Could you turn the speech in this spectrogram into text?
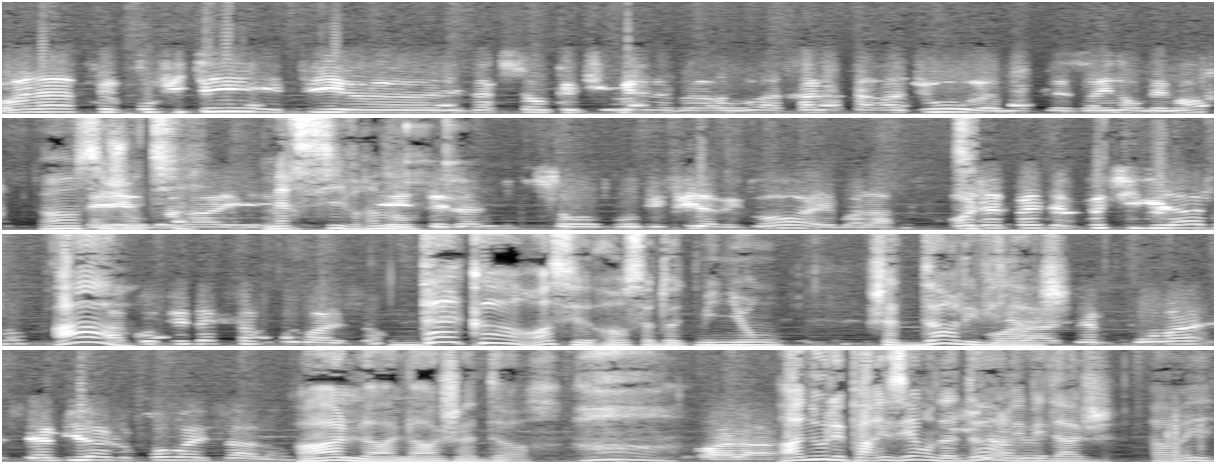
Voilà, profiter. Et puis, euh, les actions que tu mènes à, à travers ta radio euh, me plaisent énormément. Oh, c'est gentil. voilà, et- Merci, vraiment. Et tes amis qui sont au bout du fil avec toi. Et voilà. Moi, j'appelle d'un petit village Ah. à côté d'Aix-en-Provence. D'accord. Oh, oh, ça doit être mignon. J'adore les Voilà, villages. c'est un, un village provençal. Oh là là, j'adore. Oh. Voilà. Ah, nous, les Parisiens, on adore les villages. Ah oui.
